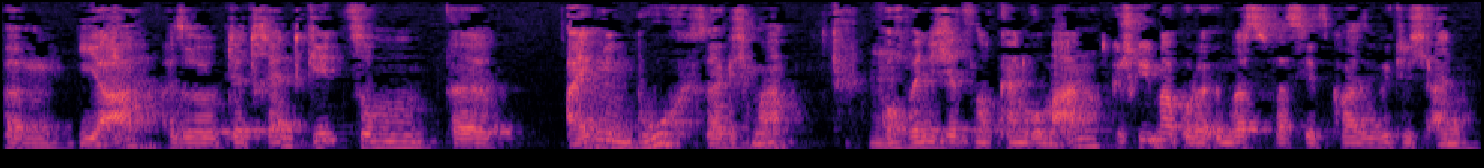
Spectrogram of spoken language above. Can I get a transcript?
Ähm, ja, also der Trend geht zum äh, eigenen Buch, sage ich mal. Mhm. Auch wenn ich jetzt noch keinen Roman geschrieben habe oder irgendwas, was jetzt quasi wirklich ein,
